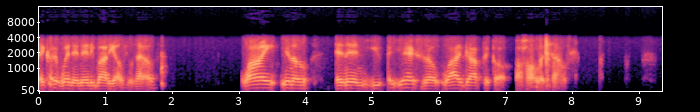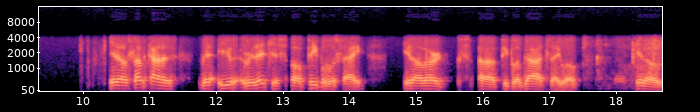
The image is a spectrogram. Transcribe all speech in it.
They could have went in anybody else's house. Why, you know, and then you you ask yourself, why did God pick a, a harlot's house? You know, sometimes you, religious or people will say, you know, I've heard uh, people of God say, well, you know,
